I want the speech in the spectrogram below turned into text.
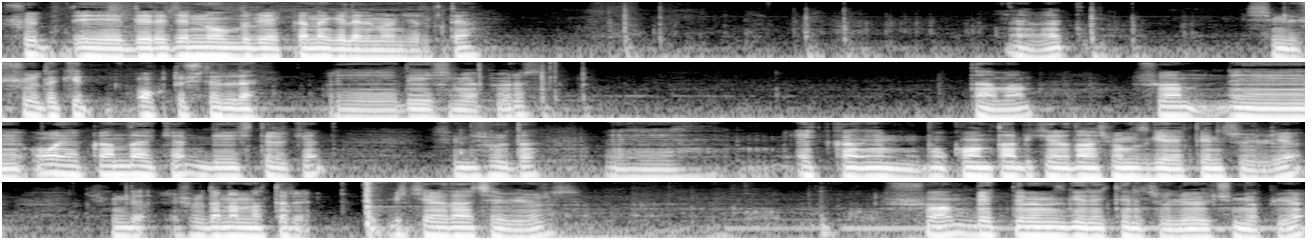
şu e, derecenin olduğu bir ekrana gelelim öncelikle. Evet. Şimdi şuradaki ok tuşlarıyla e, değişim yapıyoruz. Tamam. Şu an e, o ekrandayken değiştirirken şimdi şurada e, ekran bu kontağı bir kere daha açmamız gerektiğini söylüyor. Şimdi şuradan anahtarı bir kere daha çeviriyoruz. Şu an beklememiz gerektiğini söylüyor. Ölçüm yapıyor.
